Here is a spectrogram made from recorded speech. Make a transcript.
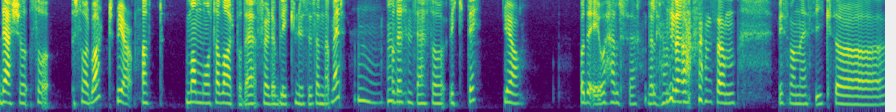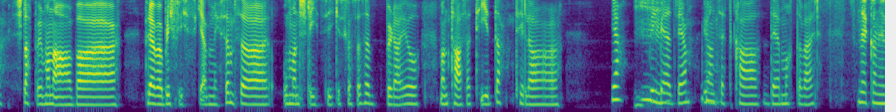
Det er så, så sårbart Ja. at man må ta vare på det før det blir knuses enda mer. Mm. Og det syns jeg er så viktig. Ja. Og det er jo helse. Det er liksom sånn Hvis man er syk, så slapper man av og prøver å bli frisk igjen, liksom. Så om man sliter psykisk også, så burde jo man ta seg tid, da, til å ja, bli bedre igjen. Uansett hva det måtte være. Så det kan jo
